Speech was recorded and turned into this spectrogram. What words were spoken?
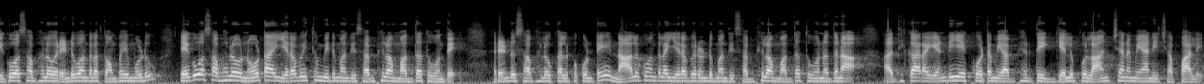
దిగువ సభలో రెండు వందల తొంభై మూడు ఎగువ సభలో నూట ఇరవై తొమ్మిది మంది సభ్యుల మద్దతు ఉంది. రెండు సభలు కలుపుకుంటే నాలుగు వందల ఇరవై రెండు మంది సభ్యుల మద్దతు ఉన్నందున అధికార ఎన్డీఏ కూటమి అభ్యర్థి గెలుపు లాంఛనమే అని చెప్పాలి.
